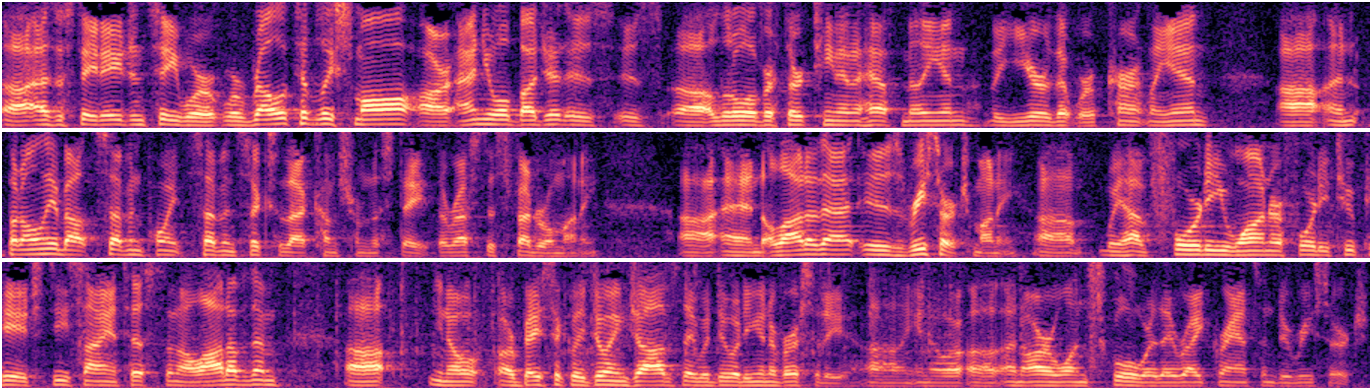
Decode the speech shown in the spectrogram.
uh, as a state agency, we're, we're, relatively small. Our annual budget is, is uh, a little over 13 and a half million the year that we're currently in. Uh, and, but only about 7.76 of that comes from the state. The rest is federal money. Uh, and a lot of that is research money. Uh, we have 41 or 42 PhD scientists, and a lot of them uh, you know, are basically doing jobs they would do at a university, you know, an R1 school where they write grants and do research.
